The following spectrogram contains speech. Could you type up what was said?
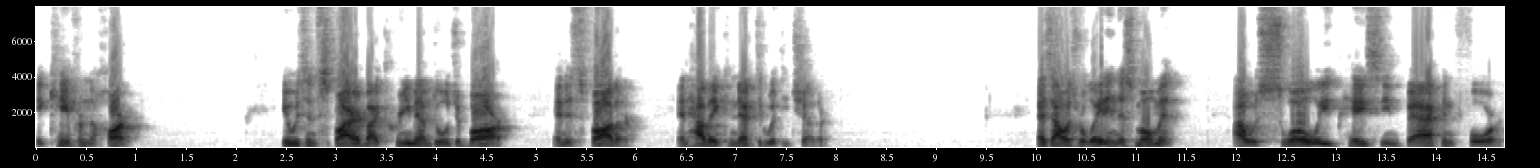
It came from the heart. It was inspired by Kareem Abdul Jabbar and his father and how they connected with each other. As I was relating this moment, I was slowly pacing back and forth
